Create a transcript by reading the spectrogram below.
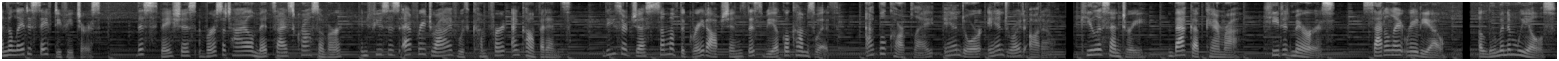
and the latest safety features. This spacious, versatile midsize crossover infuses every drive with comfort and confidence. These are just some of the great options this vehicle comes with. Apple CarPlay and or Android Auto, keyless entry, backup camera, heated mirrors, satellite radio, aluminum wheels,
